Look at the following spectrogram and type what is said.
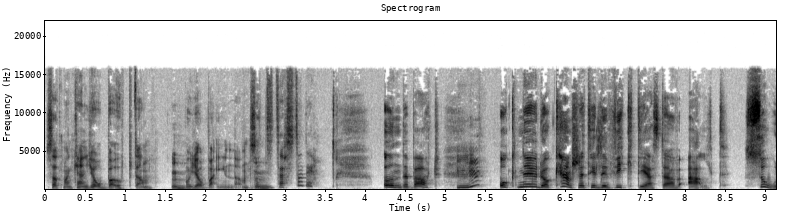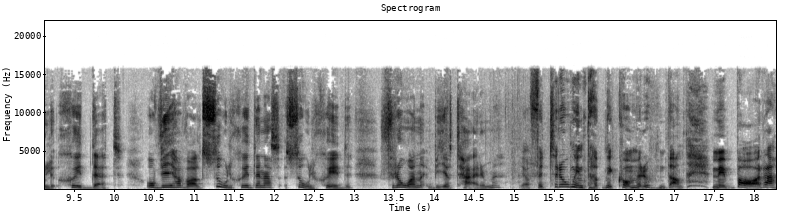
Så att man kan jobba upp den och jobba in den. Så att testa det. Underbart. Mm. Och nu då kanske till det viktigaste av allt. Solskyddet. Och vi har valt Solskyddarnas solskydd från Bioterm. Ja, för tro inte att ni kommer undan med bara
